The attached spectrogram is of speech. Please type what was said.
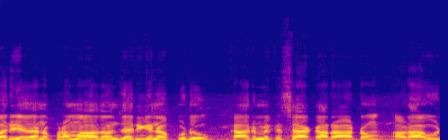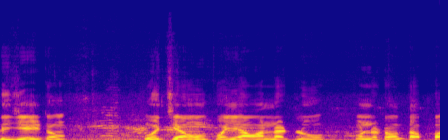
మరి ఏదైనా ప్రమాదం జరిగినప్పుడు కార్మిక శాఖ రావటం అడావుడి చేయటం వచ్చాము పోయాము అన్నట్లు ఉండటం తప్ప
